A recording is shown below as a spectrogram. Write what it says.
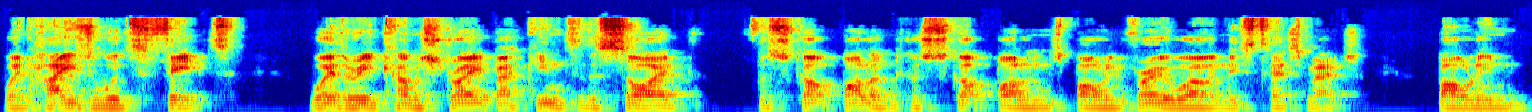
when Hazlewood's fit, whether he comes straight back into the side for Scott Boland, because Scott Boland's bowling very well in this test match, bowling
